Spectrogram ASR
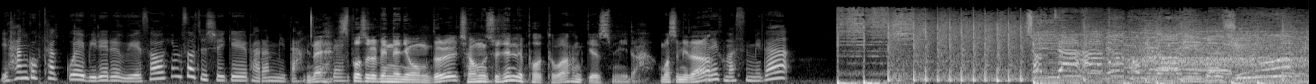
이 한국 탁구의 미래를 위해서 힘써 주시길 바랍니다. 네, 네, 스포츠를 빛낸 영웅들 정수진 리포터와 함께했습니다. 고맙습니다. 네, 고맙습니다. 쳤다 하면 홈런이고 슛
